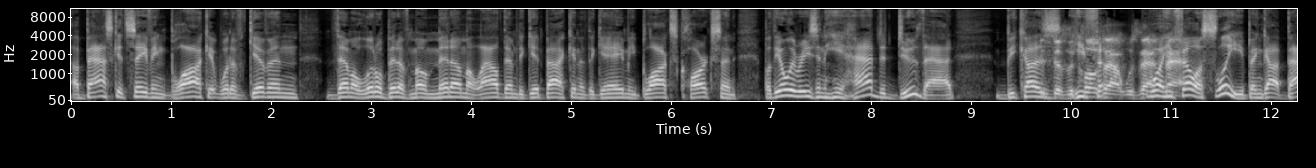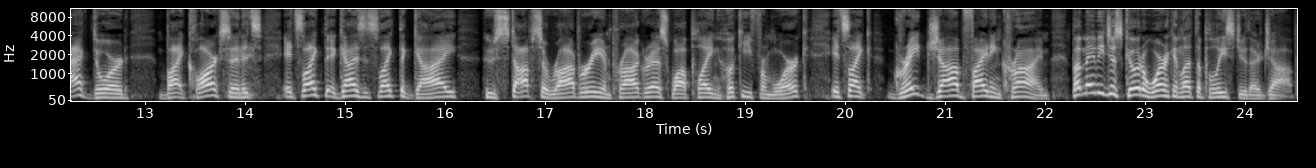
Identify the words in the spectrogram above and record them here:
a basket saving block. It would have given them a little bit of momentum, allowed them to get back into the game. He blocks Clarkson, but the only reason he had to do that because he fe- was that well, he fell asleep and got backdoored by Clarkson. It's it's like the guys. It's like the guy who stops a robbery in progress while playing hooky from work. It's like great job fighting crime, but maybe just go to work and let the police do their job.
